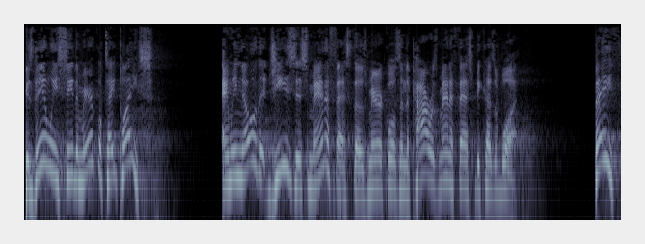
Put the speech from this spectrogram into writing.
Because then we see the miracle take place. And we know that Jesus manifests those miracles and the power was manifest because of what? Faith.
